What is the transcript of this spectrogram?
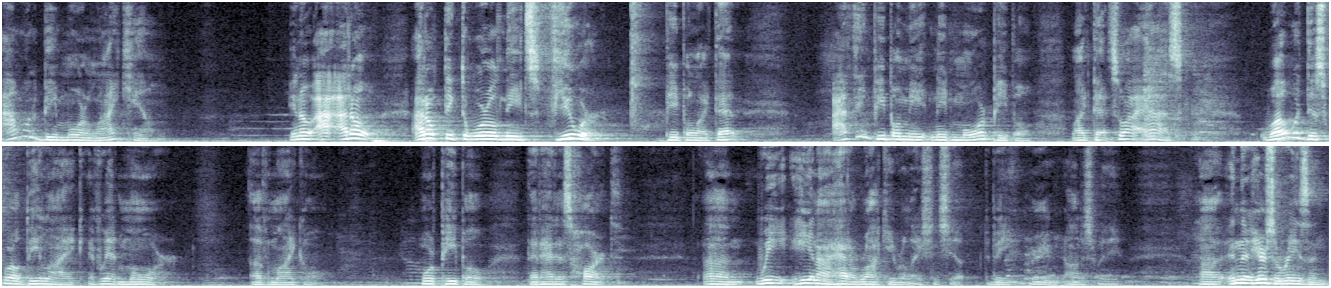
I want to be more like him. You know, I, I don't I don't think the world needs fewer people like that. I think people need, need more people like that. So I ask, what would this world be like if we had more of Michael? More people that had his heart um, we, he and I had a rocky relationship, to be very honest with you. Uh, and the, here's the reason.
